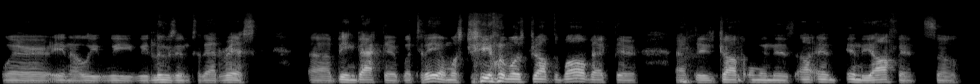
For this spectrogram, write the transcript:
where you know we we we lose him to that risk uh, being back there. But today almost he almost dropped the ball back there after he's dropped him in his uh, in, in the offense. So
